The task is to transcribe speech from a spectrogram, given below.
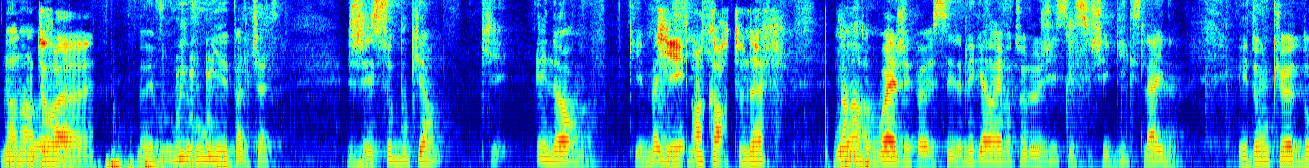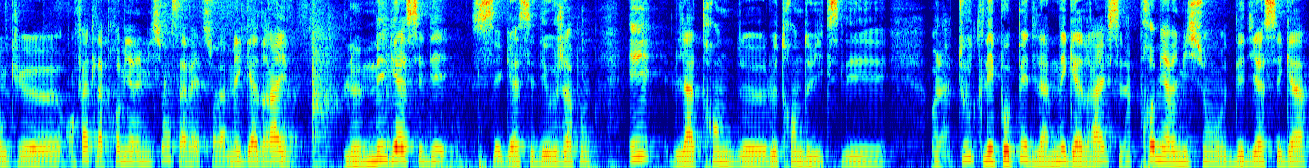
Non, non, ouais. euh, Non, mais vous, oui, vous, oui, mais pas le chat. J'ai ce bouquin qui est énorme, qui est qui magnifique. est encore tout neuf. Non, non, ouais, j'ai pas. C'est la Mega Drive Anthology, c'est chez Geeksline. Et donc, euh, donc euh, en fait, la première émission, ça va être sur la Mega Drive, le Mega CD, Sega CD au Japon, et la 32, le 32X, les, voilà, toute l'épopée de la Mega Drive. C'est la première émission dédiée à Sega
